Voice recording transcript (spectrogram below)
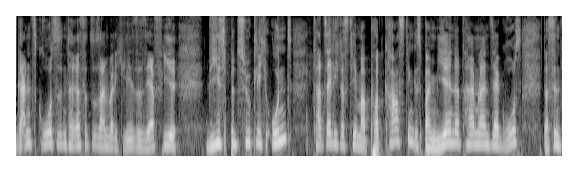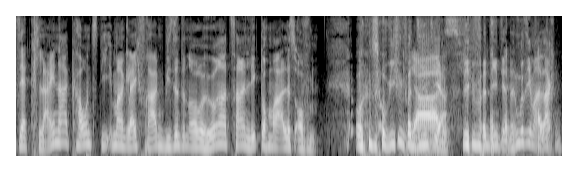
ganz großes Interesse zu sein, weil ich lese sehr viel diesbezüglich und tatsächlich das Thema Podcasting ist bei mir in der Timeline sehr groß. Das sind sehr kleine Accounts, die immer gleich fragen, wie sind denn eure Hörerzahlen? Legt doch mal alles offen. Und so, wie viel verdient Ja, ihr? Wie viel verdient ihr? Dann muss ich mal lachen.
